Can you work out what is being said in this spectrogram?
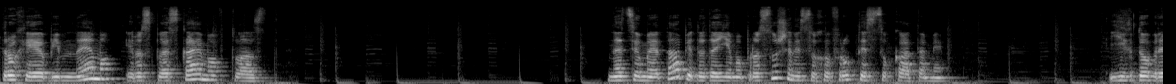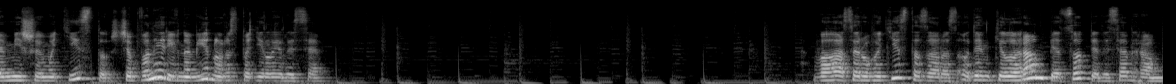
трохи обімнемо і розплескаємо в пласт. На цьому етапі додаємо просушені сухофрукти з цукатами. Їх добре вмішуємо тісто, щоб вони рівномірно розподілилися. Вага сирого тіста зараз 1 кг 550 г.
